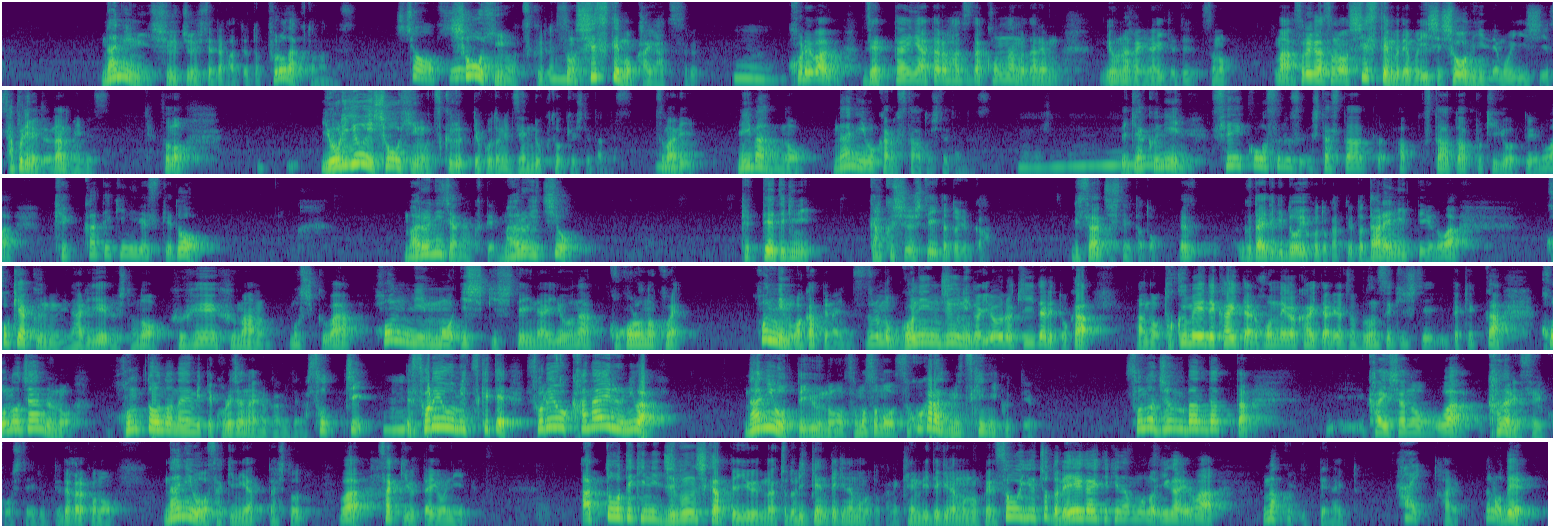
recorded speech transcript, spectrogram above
何に集中してたかというと、プロダクトなんです。商品商品を作る。そのシステムを開発する。うん、これは絶対に当たるはずだ。こんなの誰も世の中にないって言って、そのまあ、それがそのシステムでもいいし、商品でもいいし、サプリメントで何でもいいんです。その、より良い商品を作るっていうことに全力投球してたんです。つまり、2番の何をからスタートしてたんです。で逆に成功するしたスタートアップスタートアップ企業っていうのは結果的にですけど丸2じゃなくて丸1を徹底的に学習していたというかリサーチしていたと。具体的にどういうことかっていうと、誰にっていうのは、顧客になり得る人の不平不満、もしくは本人も意識していないような心の声。本人も分かってないんです。それも5人、10人とかいろいろ聞いたりとか、あの、匿名で書いてある、本音が書いてあるやつを分析していった結果、このジャンルの本当の悩みってこれじゃないのかみたいな、そっち。で、それを見つけて、それを叶えるには何をっていうのをそもそもそこから見つけに行くっていう。その順番だった会社のはかなり成功しているっていう。だからこの何を先にやった人はさっき言ったように圧倒的に自分しかっていうのはちょっと利権的なものとかね、権利的なものを含めて、そういうちょっと例外的なもの以外はうまくいってないという。はい。はい。なので、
